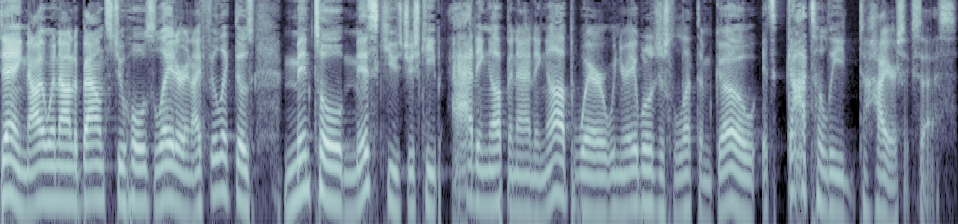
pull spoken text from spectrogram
dang, now I went out of bounds two holes later. And I feel like those mental miscues just keep adding up and adding up where when you're able to just let them go, it's got to lead to higher success.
